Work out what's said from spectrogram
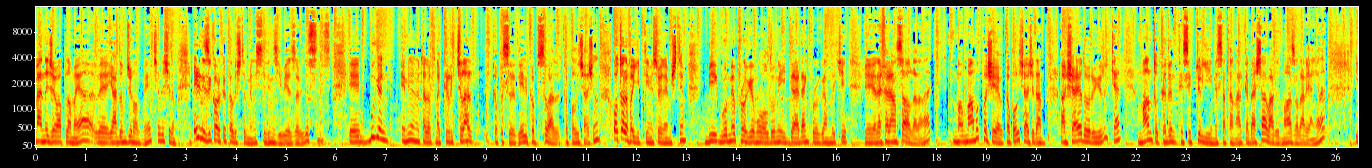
Ben de cevaplamaya ve yardımcı olmaya çalışırım. Elinizi korkak alıştırmayın. istediğiniz gibi yazabilirsiniz. E, bugün Eminönü tarafına Kırıkçılar Kapısı diye bir kapısı vardı kapalı çarşının. O tarafa gittiğimi söylemiştim. Bir gurme programı olduğunu iddia eden programdaki e, referansı alarak Ma- Mahmut Paşa'ya kapalı çarşıdan aşağıya doğru yürürken manto kadın tesettür giyimi satan arkadaşlar vardır mağazalar yan yana. E,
